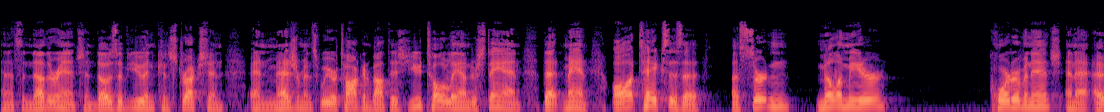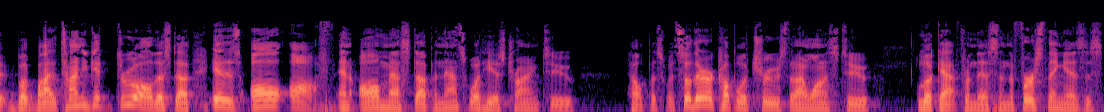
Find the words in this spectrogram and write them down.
and it's another inch. And those of you in construction and measurements, we were talking about this, you totally understand that, man, all it takes is a, a certain millimeter quarter of an inch and a, a, but by the time you get through all this stuff it is all off and all messed up and that's what he is trying to help us with. So there are a couple of truths that i want us to look at from this and the first thing is is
